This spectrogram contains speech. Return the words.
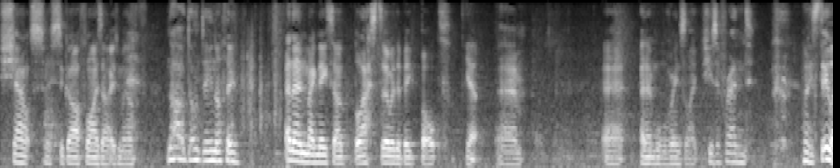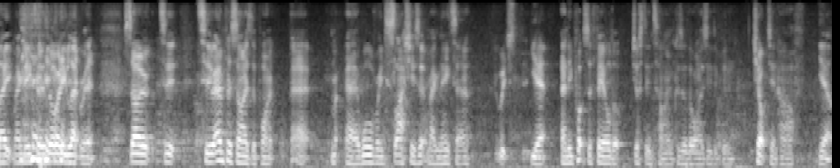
shouts, his cigar flies out his mouth. No, don't do nothing. And then Magneto blasts her with a big bolt. Yeah. Um, uh, and then Wolverine's like, she's a friend. well, it's too late. Magneto's already let rip. So to to emphasise the point, uh, uh, Wolverine slashes at Magneto, Which, yeah, and he puts the field up just in time because otherwise he'd have been chopped in half. yeah.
